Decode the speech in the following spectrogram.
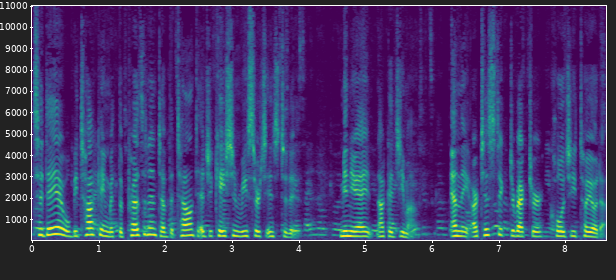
Today, I will be talking with the president of the Talent Education Research Institute, Mineo Nakajima, and the artistic director, Koji Toyoda.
